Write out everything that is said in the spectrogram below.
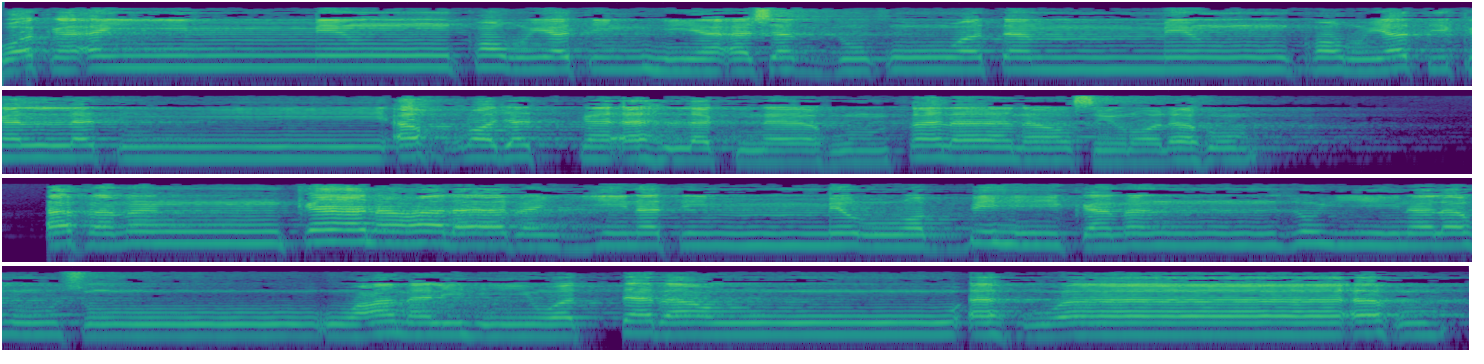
وكأين من قرية هي أشد قوة من قريتك التي أخرجتك أهلكناهم فلا ناصر لهم أفمن كان على بينة من ربه كمن زين له سوء عمله واتبعوا أهواءهم ۖ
